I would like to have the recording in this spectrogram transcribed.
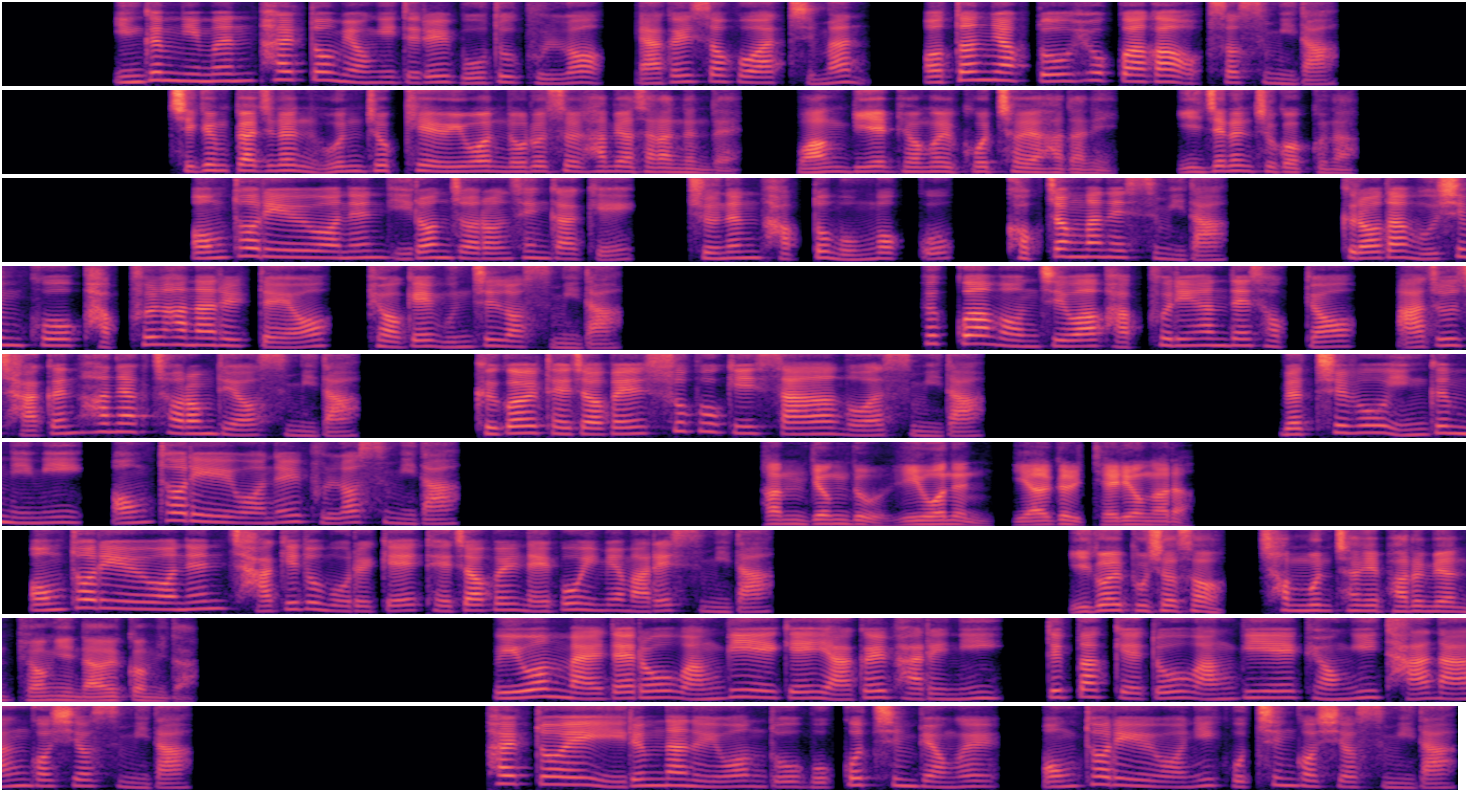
임금님은 팔도 명의들을 모두 불러 약을 써보았지만 어떤 약도 효과가 없었습니다. 지금까지는 운 좋게 의원 노릇을 하며 살았는데 왕비의 병을 고쳐야 하다니 이제는 죽었구나. 엉터리 의원은 이런저런 생각에 주는 밥도 못 먹고 걱정만 했습니다. 그러다 무심코 밥풀 하나를 떼어 벽에 문질렀습니다. 흙과 먼지와 밥풀이 한데 섞여 아주 작은 환약처럼 되었습니다. 그걸 대접에 수북이 쌓아 놓았습니다. 며칠 후 임금님이 엉터리 의원을 불렀습니다. 함경도 의원은 약을 대령하라. 엉터리 의원은 자기도 모르게 대접을 내보이며 말했습니다. 이걸 부셔서 천문창에 바르면 병이 나을 겁니다. 의원 말대로 왕비에게 약을 바르니 뜻밖에도 왕비의 병이 다 나은 것이었습니다. 팔도에 이름난 의원도 못 고친 병을 엉터리 의원이 고친 것이었습니다.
